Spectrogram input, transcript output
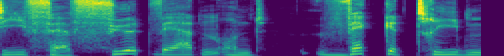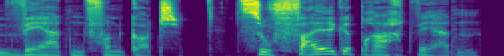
die verführt werden und weggetrieben werden von Gott, zu Fall gebracht werden.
